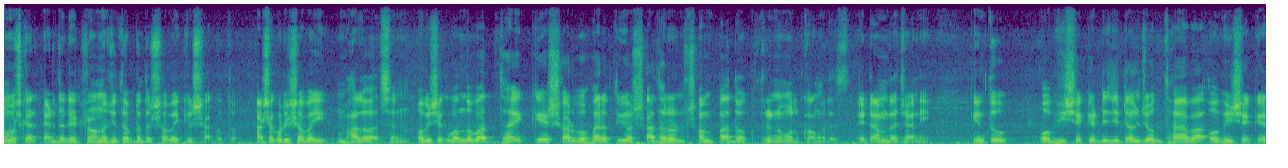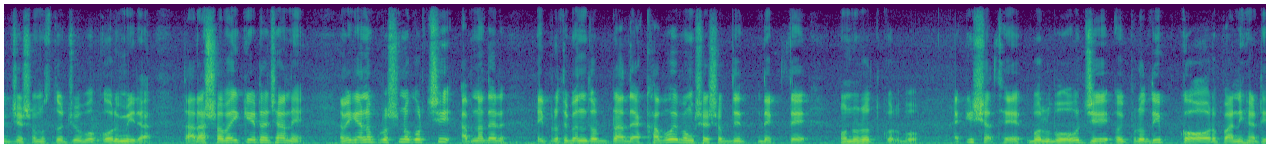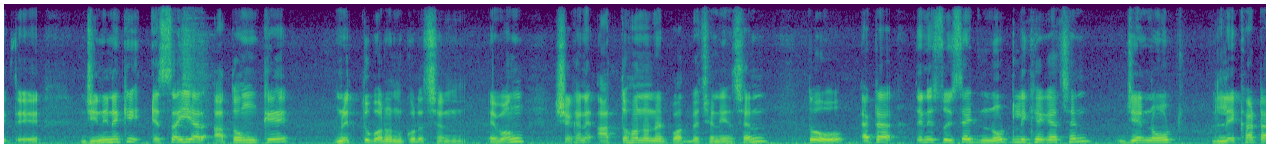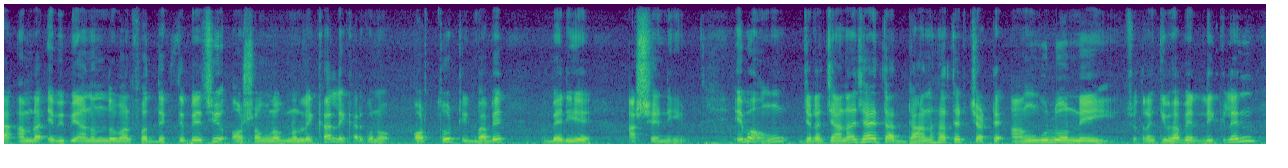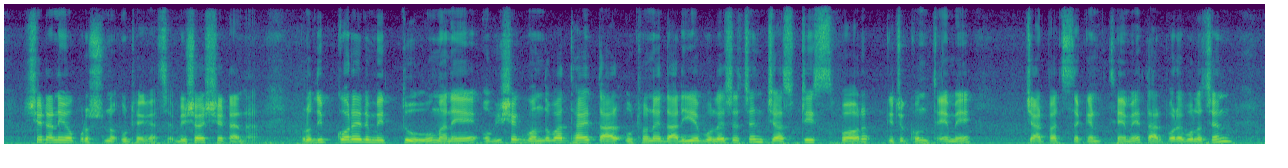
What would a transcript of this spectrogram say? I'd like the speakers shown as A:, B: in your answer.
A: নমস্কার at the rate Ranjit আপনাদের সবাইকে স্বাগত। আশা করি সবাই ভালো আছেন। অভিষেক বন্দ্যোপাধ্যায়কে সর্বভারতীয় সাধারণ সম্পাদক তৃণমূল কংগ্রেস, এটা আমরা জানি। কিন্তু অভিষেকের ডিজিটাল যোদ্ধা বা অভিষেকের যে সমস্ত যুব কর্মীরা, তারা সবাইকে এটা জানে? আমি কেন প্রশ্ন করছি, আপনাদের এই প্রতিবেদনটা দেখাবো এবং শেষ অবধি দেখতে অনুরোধ করব। একই সাথে বলব যে ওই প্রদীপ কর পানিহাটিতে, যিনি নাকি এসআইআর আতঙ্কে মৃত্যুবরণ করেছেন এবং সেখানে আত্মহননের পথ বেছে নিয়েছেন। তো একটা তিনি সুইসাইড নোট লিখে গেছেন। যে নোট লেখাটা আমরা এবিপি আনন্দ মারফত দেখতে পেয়েছি। অসংলগ্ন লেখা, লেখার কোনো অর্থ ঠিকভাবে বেরিয়ে আসেনি। এবং যেটা জানা যায়, তার ডান হাতের চারটে আঙ্গুলও নেই। সুতরাং কীভাবে লিখলেন? সেটা নিয়েও প্রশ্ন উঠে গেছে। বিষয় সেটা না। প্রদীপ করের মৃত্যু মানে অভিষেক বন্দ্যোপাধ্যায় তার উঠোনে দাঁড়িয়ে বলে এসেছেন জাস্টিস ফর কিছুক্ষণ থেমে, চার পাঁচ সেকেন্ড থেমে তারপরে বলেছেন,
